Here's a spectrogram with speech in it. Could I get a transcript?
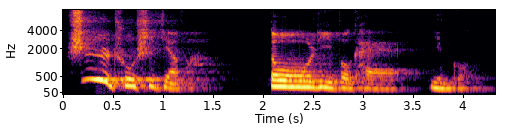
事出世间法都离不开因果。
